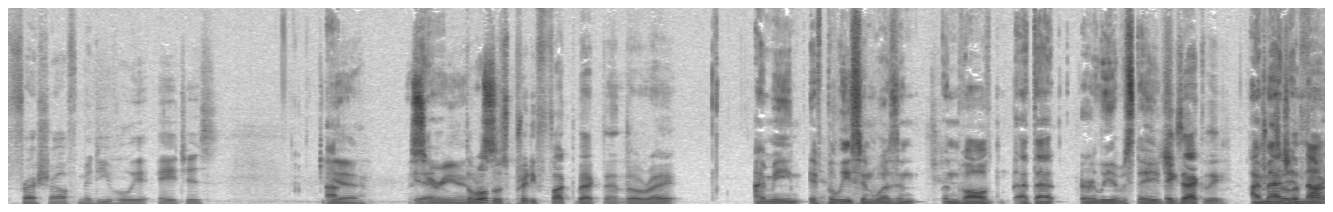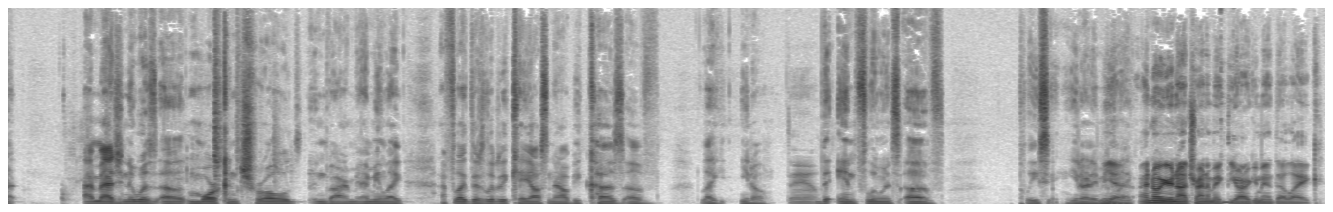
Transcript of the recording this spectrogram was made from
Fresh off medieval ages. Uh, yeah, yeah. The world was pretty fucked back then, though, right? I mean, if Yeah. policing wasn't involved at that early of a stage, Exactly. I So imagine not. fact- I imagine it was a more controlled environment. I mean, like, I feel like there's literally chaos now because of, like, you know, Damn. the influence of policing. You know what I mean? yeah, Like, I know you're not trying to make the argument that like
